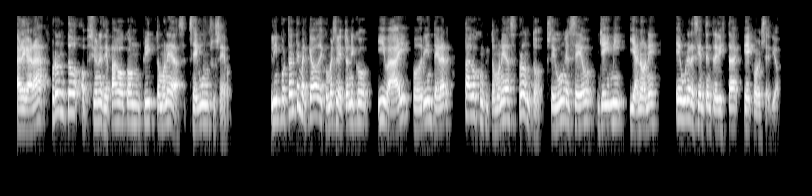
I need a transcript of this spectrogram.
agregará pronto opciones de pago con criptomonedas, según su CEO. El importante mercado de comercio electrónico eBay podría integrar pagos con criptomonedas pronto, según el CEO Jamie Iannone en una reciente entrevista que concedió.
